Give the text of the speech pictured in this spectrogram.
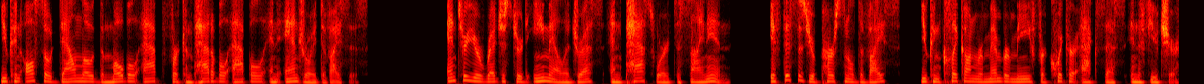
You can also download the mobile app for compatible Apple and Android devices. Enter your registered email address and password to sign in. If this is your personal device, you can click on Remember Me for quicker access in the future.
